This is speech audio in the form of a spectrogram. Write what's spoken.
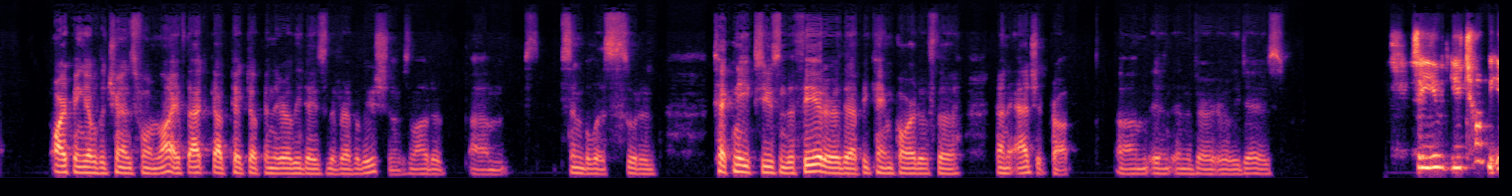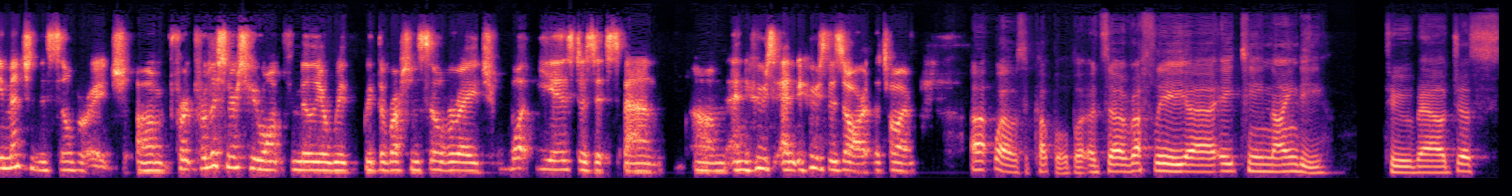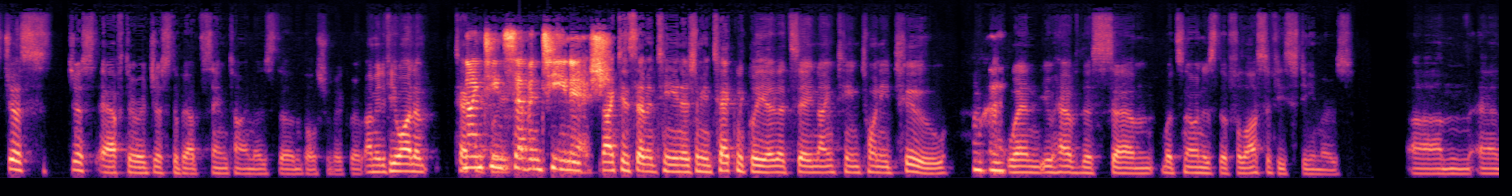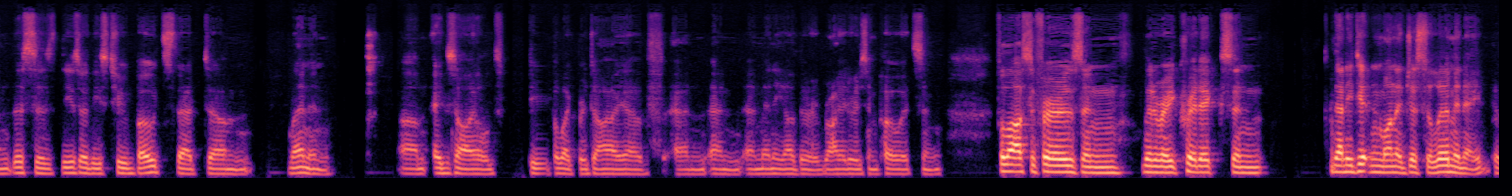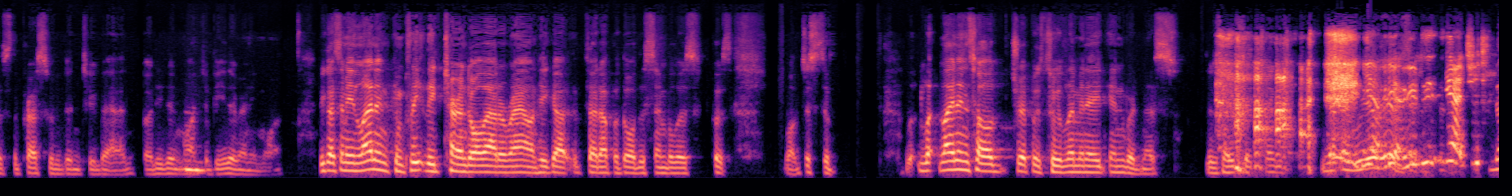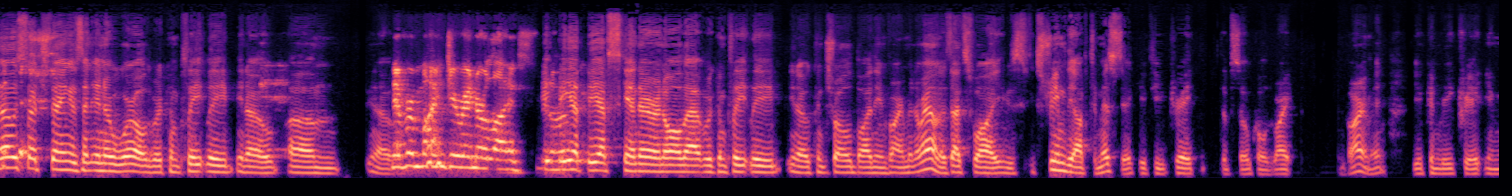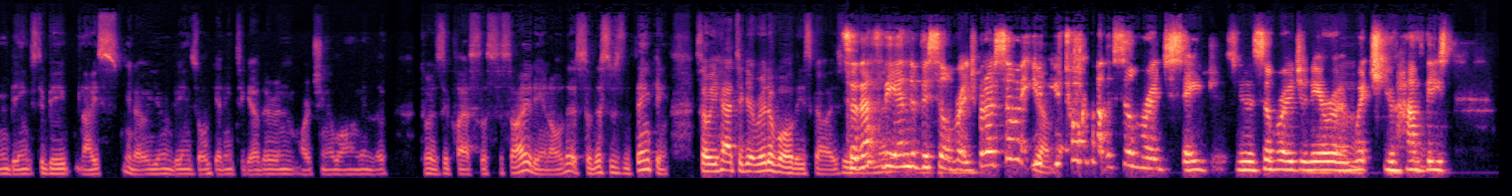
art being able to transform life that got picked up in the early days of the revolution. There's a lot of um, symbolists sort of techniques used in the theater that became part of the kind of agitprop um, in, in the very early days. So you you talked you mentioned the Silver Age. Um, for for listeners who aren't familiar with with the Russian Silver Age, what years does it span, um, and who's and who's the czar at the time? Uh, well, it's a couple, but it's uh, roughly uh, 1890 to about just just just after, just about the same time as the Bolshevik. I mean, if you want to 1917-ish 1917-ish i mean technically uh, let's say 1922 okay. when you have this um, what's known as the philosophy steamers um, and this is these are these two boats that um, lenin um, exiled people like Berdyaev and, and, and many other writers and poets and philosophers and literary critics and that he didn't want to just eliminate because the press would have been too bad, but he didn't want mm-hmm. to be there anymore because I mean Lenin completely turned all that around. He got fed up with all the symbolism because, well, just to Lenin's whole trip was to eliminate inwardness. There's no such thing. Really yeah, yeah, yeah, just no such thing as an inner world. We're completely, you know, um, you know. Never mind your inner life. You know? BF, BF Skinner and all that. We're completely, you know, controlled by the environment around us. That's why he was extremely optimistic. If you create the so-called right environment, you can recreate human beings to be nice, you know, human beings all getting together and marching along in the towards the classless society and all this. So this is the thinking. So he had to get rid of all these guys. So that's the end of the Silver Age. But I so you, yeah. you talk about the Silver Age sages, you know, Silver Age an era in which you have these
